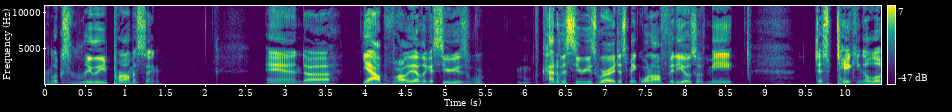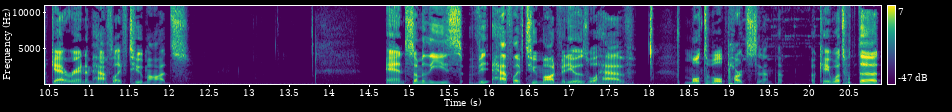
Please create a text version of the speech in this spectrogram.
It looks really promising and uh, yeah, I'll probably have like a series, kind of a series where I just make one-off videos of me just taking a look at random Half-Life 2 mods. And some of these Half-Life 2 mod videos will have multiple parts to them. Okay, what's with the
